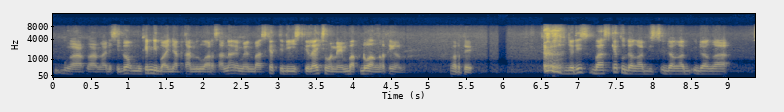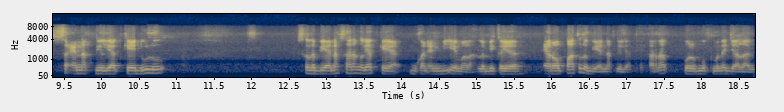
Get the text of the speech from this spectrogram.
nggak nggak di situ mungkin dibanyakan luar sana yang main basket jadi istilahnya cuma nembak doang ngerti nggak lo? Ngerti. jadi basket udah nggak bisa udah nggak udah nggak seenak dilihat kayak dulu. Selebih enak sekarang ngelihat kayak bukan NBA malah lebih kayak Eropa tuh lebih enak dilihat ya karena full movementnya jalan.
